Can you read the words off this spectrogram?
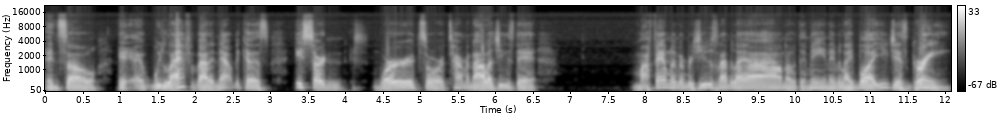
and so it, it- we laugh about it now because it's certain words or terminologies that my family members use, and I'd be like, "Ah, I don't know what they mean. They'd be like, boy, you just green.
